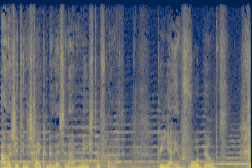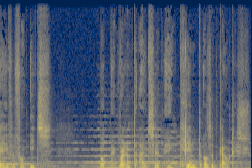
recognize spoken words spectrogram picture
Anne zit in de scheikundeles en haar meester vraagt: Kun jij een voorbeeld geven van iets wat bij warmte uitzet en krimpt als het koud is?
